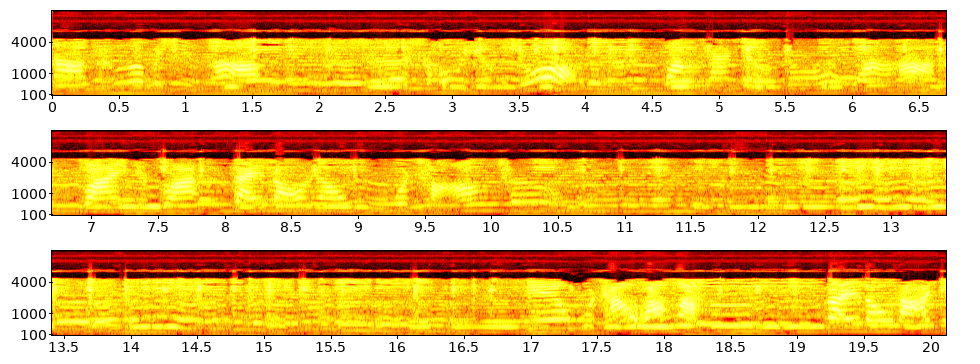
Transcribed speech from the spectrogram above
那可不行啊！这时候英雄往前正走啊，转一转，来到了武昌城。仓皇啊，到大街，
